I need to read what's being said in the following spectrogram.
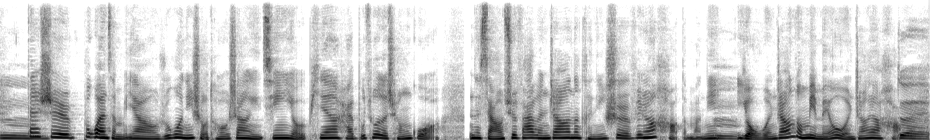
嗯，但是不管怎么样，如果你手头上已经有篇还不错的成果，那想要去发文章，那肯定是非常好的嘛。你有文章总比没有文章要好。对，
